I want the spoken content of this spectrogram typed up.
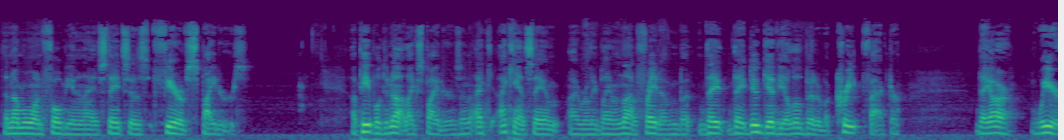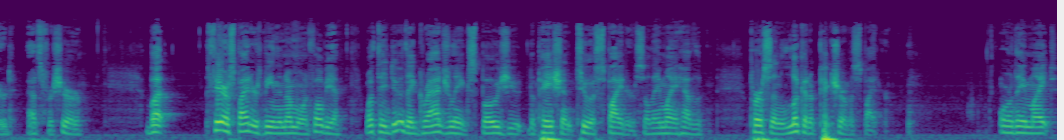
the number one phobia in the United States is fear of spiders. Uh, people do not like spiders, and I, I can't say I'm, I really blame them. I'm not afraid of them, but they, they do give you a little bit of a creep factor. They are weird, that's for sure. But fear of spiders being the number one phobia, what they do, they gradually expose you, the patient, to a spider. So they might have the person look at a picture of a spider. Or they might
